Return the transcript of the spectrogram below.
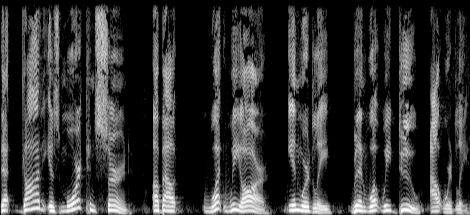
that God is more concerned about what we are inwardly than what we do outwardly.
